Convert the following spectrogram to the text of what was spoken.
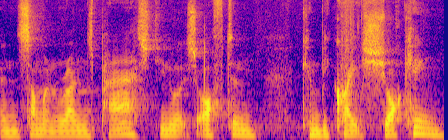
and someone runs past, you know, it's often can be quite shocking.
